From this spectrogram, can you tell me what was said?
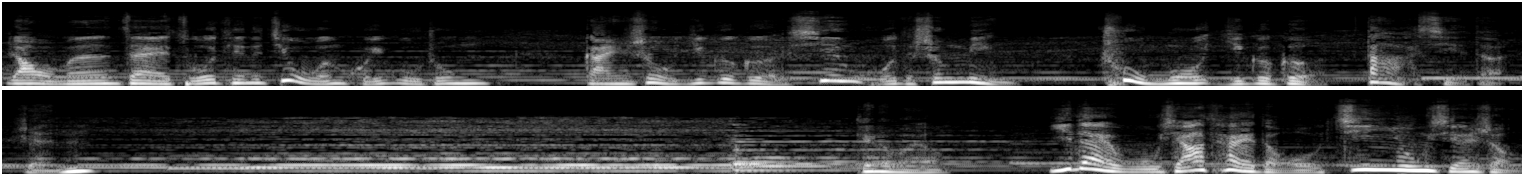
让我们在昨天的旧闻回顾中，感受一个个鲜活的生命，触摸一个个大写的人。听众朋友，一代武侠泰斗金庸先生。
